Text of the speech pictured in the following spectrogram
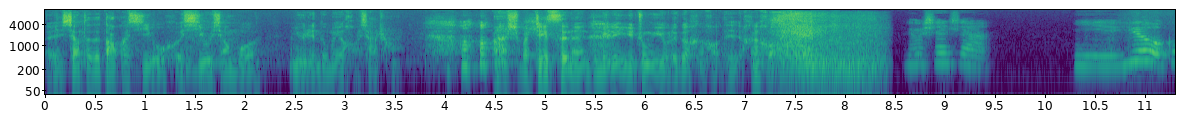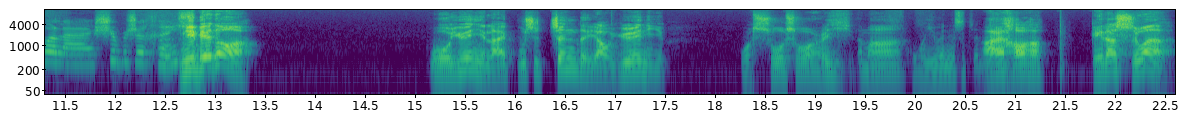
呃，像他的《大话西游》和《西游降魔》，女人都没有好下场，啊，是吧？这次呢，《美人鱼》终于有了个很好的、很好的。刘先生，你约我过来是不是很你别动啊！我约你来不是真的要约你，我说说而已的吗？我以为你是真的。哎，好好，给他十万，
